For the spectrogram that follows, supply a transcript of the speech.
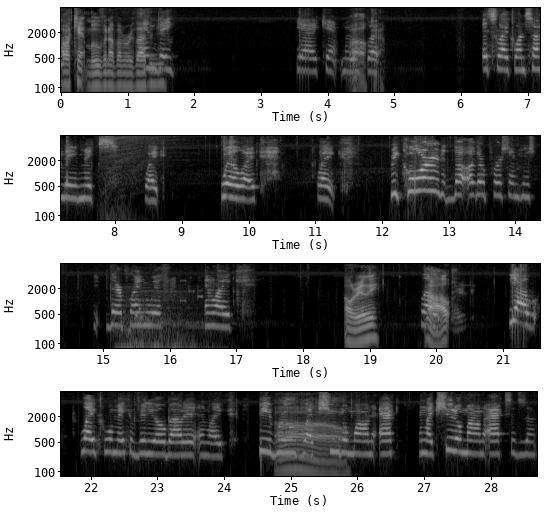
Oh, I can't move enough. I'm reviving and you. they Yeah, I can't move, Oh, okay. but it's like when somebody makes like will like like record the other person who's they're playing with and like Oh, really? like no. yeah like we'll make a video about it and like be rude like shoot Oh. them on act and like shoot them on accident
